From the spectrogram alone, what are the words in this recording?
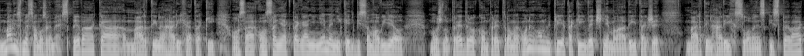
mali sme samozrejme aj speváka, Martina Haricha taký, on sa, on sa nejak tak ani nemení, keď by som ho videl možno pred rokom, pred troma, on, on mi príde taký väčšine mladý, takže Martin Harich Ulrich, slovenský spevák.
